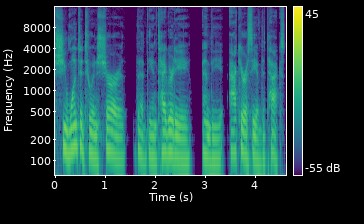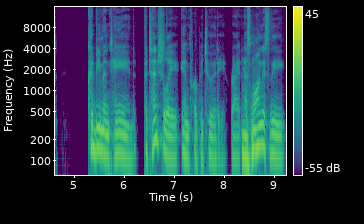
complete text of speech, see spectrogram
she wanted to ensure that the integrity and the accuracy of the text could be maintained potentially in perpetuity, right? Mm-hmm. As long as the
